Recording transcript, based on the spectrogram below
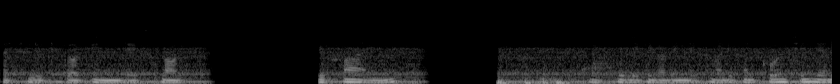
facility dot index not define facility dot index আমরা ডিফাইন করেছি দেন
